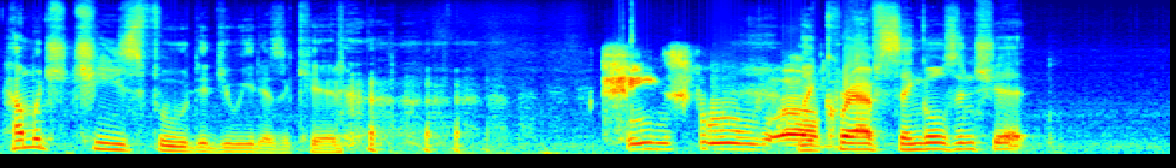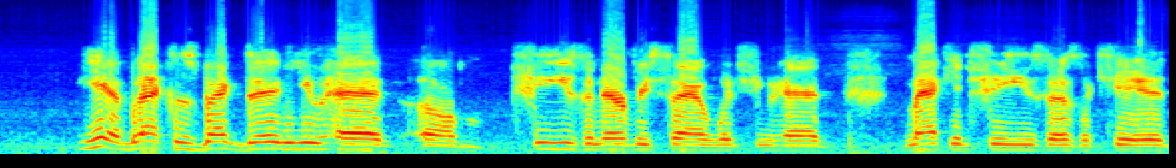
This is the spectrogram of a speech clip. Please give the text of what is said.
how much cheese food did you eat as a kid? Cheese food. Um, like Kraft singles and shit. Yeah, back because back then you had um, cheese in every sandwich. You had mac and cheese as a kid.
